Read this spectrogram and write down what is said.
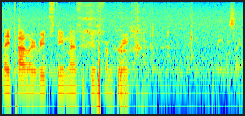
Hey Tyler, read Steam messages from Greek. Maybe a second.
